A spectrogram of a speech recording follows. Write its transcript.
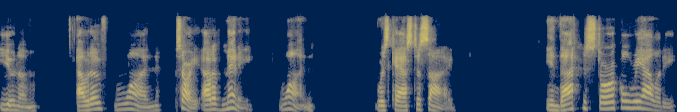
unum, out of one, sorry, out of many, one, was cast aside. In that historical reality,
